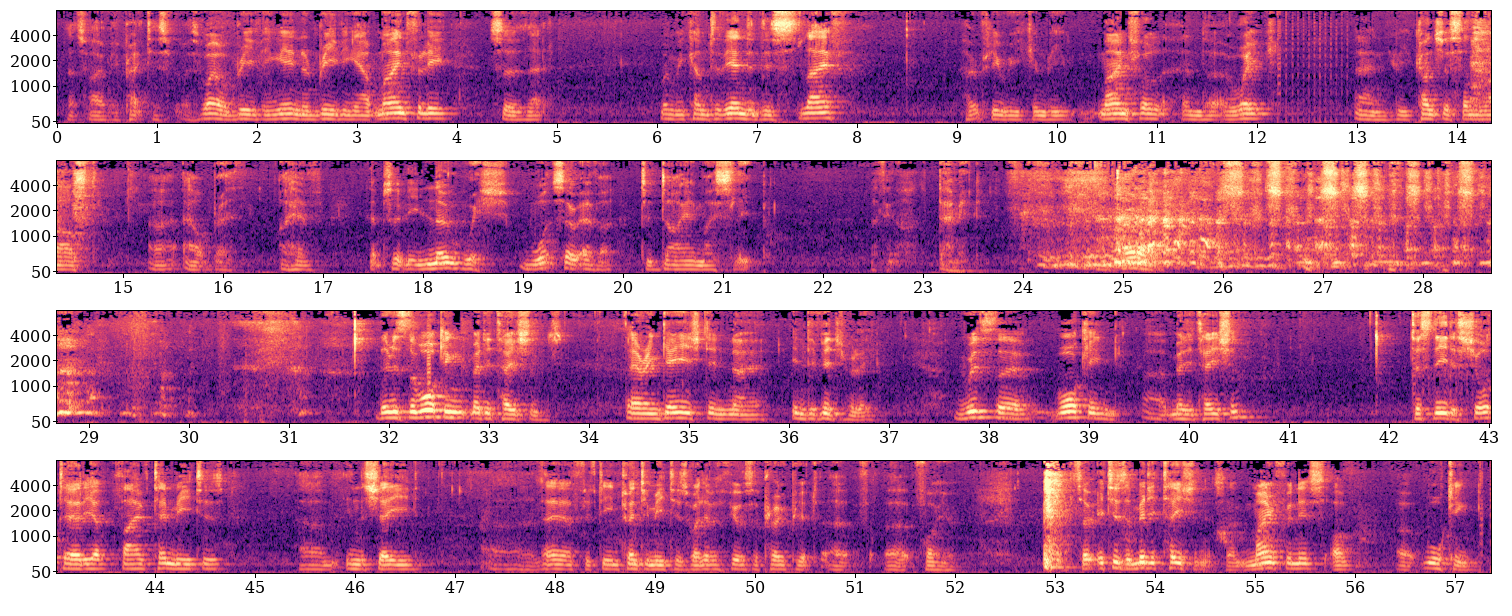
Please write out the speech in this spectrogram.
That's why we practice as well, breathing in and breathing out mindfully, so that when we come to the end of this life, hopefully we can be mindful and uh, awake and be conscious on the last uh, out breath. I have absolutely no wish whatsoever to die in my sleep. I think, oh, damn it. there is the walking meditations. They are engaged in uh, individually. With the walking uh, meditation, just need a short area, five, ten meters um, in the shade, there, 15, 20 meters, whatever feels appropriate uh, f- uh, for you. so it is a meditation, it's a mindfulness of uh, walking.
